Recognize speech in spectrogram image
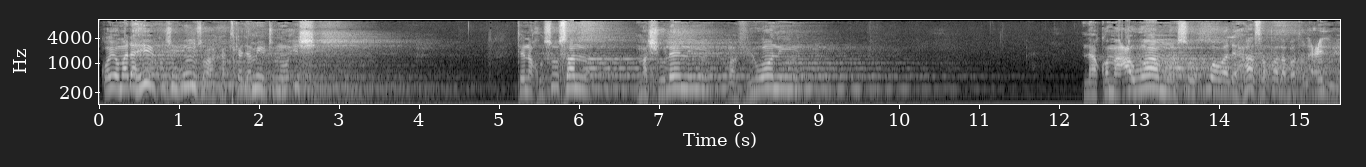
Kwa hiyo mada hii kuzungumzwa katika jamii tunaoishi tena hususan mashuleni mavyuoni na kwa maawamu wasiokuwa wale hasa talabatul ilmi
